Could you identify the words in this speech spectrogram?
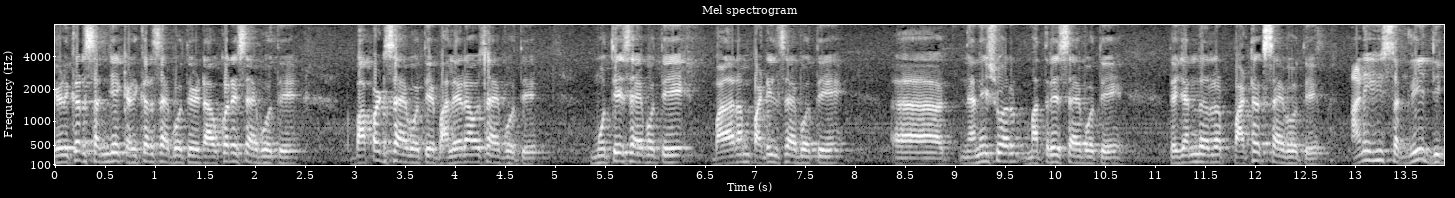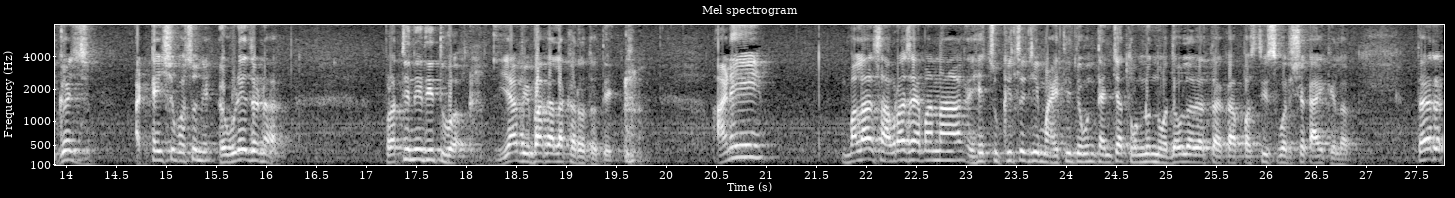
केळकर संजय केळकर साहेब होते डावकरे साहेब होते. बापट साहेब होते भालेराव साहेब होते मोते साहेब होते बाळाराम पाटील साहेब होते ज्ञानेश्वर म्हात्रे साहेब होते त्याच्यानंतर पाठक साहेब होते. आणि ही सगळी दिग्गज अठ्ठ्याऐंशीपासून एवढे जण प्रतिनिधित्व या विभागाला करत होते. आणि मला सावरासाहेबांना हे चुकीचं जी माहिती देऊन त्यांच्या तोंडून वदवलं जातं का पस्तीस वर्ष काय केलं? तर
